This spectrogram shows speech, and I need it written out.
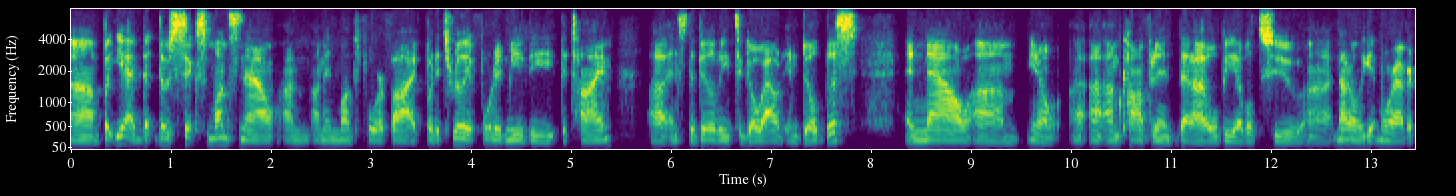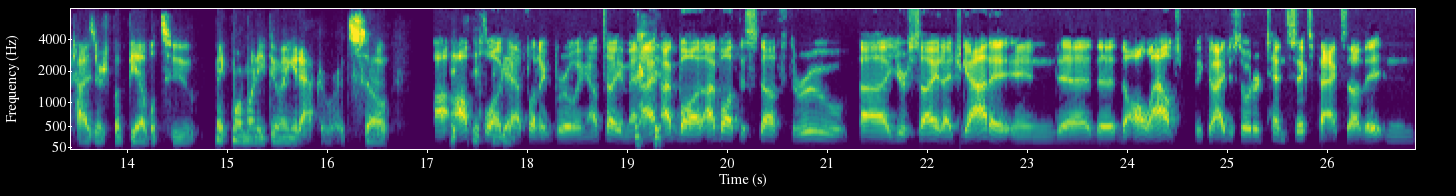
Um, but yeah, th- those six months now, I'm I'm in month four or five, but it's really afforded me the the time uh, and stability to go out and build this. And now, um, you know, I, am confident that I will be able to uh, not only get more advertisers, but be able to make more money doing it afterwards. So I'll, plug Athletic Brewing. I'll tell you, man. I, I bought I bought this stuff through uh, your site. I got it, and uh, the the all outs because I just ordered 10 six packs of it, and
